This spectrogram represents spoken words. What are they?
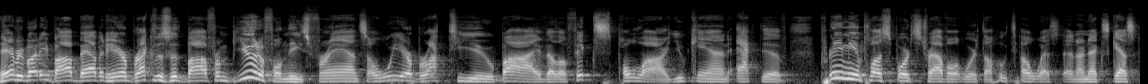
everybody, Bob Babbitt here. Breakfast with Bob from beautiful Nice, France. Oh, we are brought to you by VeloFix Polar. UCAN active premium plus sports travel. We're at the Hotel West, and our next guest,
